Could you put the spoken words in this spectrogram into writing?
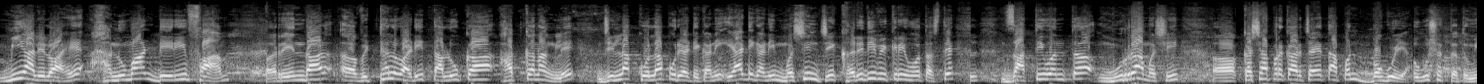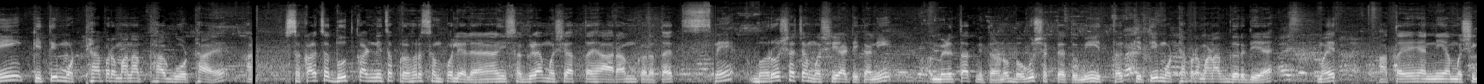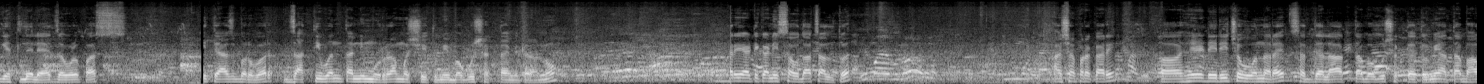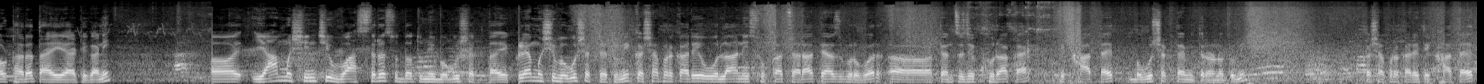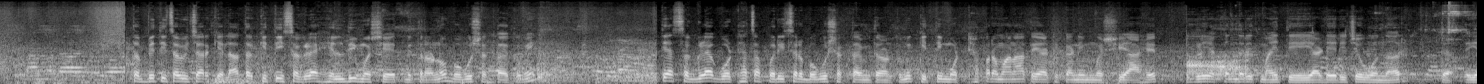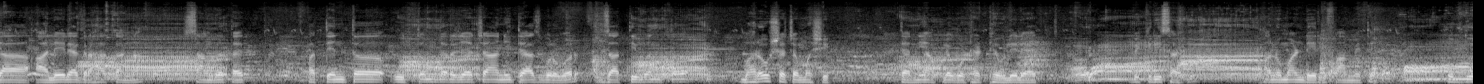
मी आलेलो आहे Hanuman dairy farm Rendal Vitthalwadi taluka Hatkanangale जिल्हा कोल्हापूर या ठिकाणी. या ठिकाणी म्हशींची खरेदी विक्री होत असते. जातीवंत मुर्रा म्हशी कशा प्रकारच्या आहेत आपण बघूया. बघू शकता तुम्ही किती मोठ्या प्रमाणात हा गोठा आहे. सकाळचा दूध काढणीचा प्रहर संपलेला आहे आणि सगळ्या म्हशी आत्ता ह्या आराम करत आहेत. ने भरोशाच्या म्हशी या ठिकाणी मिळतात मित्रांनो. बघू शकता तुम्ही इथं किती मोठ्या प्रमाणात गर्दी आहे. मग आता हे यांनी या म्हशी घेतलेल्या आहेत जवळपास. त्याचबरोबर जातीवंत आणि मुर्रा म्हशी तुम्ही बघू शकता मित्रांनो. तर या ठिकाणी सौदा चालतोय. अशा प्रकारे हे डेअरीचे ओनर आहेत. सध्याला आत्ता बघू शकता तुम्ही. आता भाव ठरत आहे या ठिकाणी. या म्हशींची वासरं सुद्धा तुम्ही बघू शकता. एकळ्या म्हशी बघू शकता तुम्ही कशा प्रकारे ओला आणि सुका चारा त्याचबरोबर त्यांचं जे खुराक आहे ते खात आहेत. बघू शकता मित्रांनो तुम्ही कशा प्रकारे ते खात आहेत. तब्येतीचा विचार केला तर किती सगळ्या हेल्दी म्हशी आहेत मित्रांनो बघू शकताय तुम्ही. त्या सगळ्या गोठ्याचा परिसर बघू शकता मित्रांनो तुम्ही. किती मोठ्या प्रमाणात या ठिकाणी म्हशी आहेत. सगळी एकंदरीत माहिती या डेअरीचे ओनर या आलेल्या ग्राहकांना. सांगत आहेत. अत्यंत उत्तम दर्जाच्या आणि त्याचबरोबर जातीवंत भरवशाच्या म्हशी त्यांनी आपल्या गोठ्यात ठेवलेल्या आहेत. विक्रीसाठी हनुमान डेअरी फार्म येथे खूप दूर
